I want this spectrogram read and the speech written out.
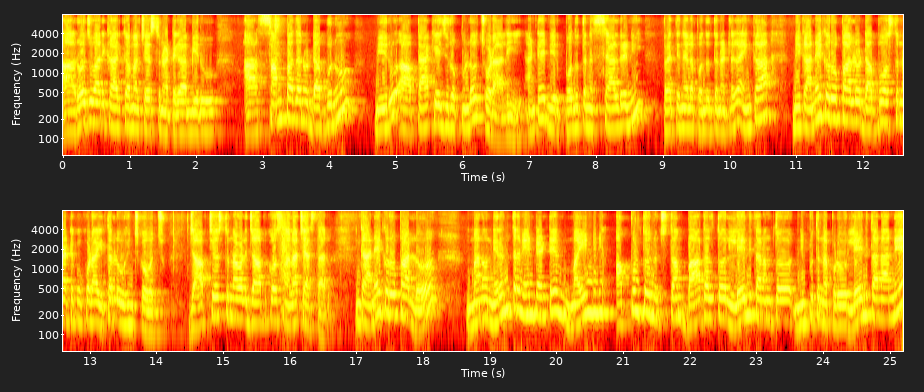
ఆ రోజువారీ కార్యక్రమాలు చేస్తున్నట్టుగా మీరు ఆ సంపదను డబ్బును మీరు ఆ ప్యాకేజీ రూపంలో చూడాలి. అంటే మీరు పొందుతున్న శాలరీని ప్రతి నెల పొందుతున్నట్లుగా ఇంకా మీకు అనేక రూపాల్లో డబ్బు వస్తున్నట్టుగా కూడా ఇతరులు ఊహించుకోవచ్చు. జాబ్ చేస్తున్న వాళ్ళు జాబ్ కోసం అలా చేస్తారు. ఇంకా అనేక రూపాల్లో మనం నిరంతరం ఏంటంటే మైండ్ని అప్పులతో నుంచుతాం బాధలతో లేనితనంతో నింపుతున్నప్పుడు లేనితనాన్నే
